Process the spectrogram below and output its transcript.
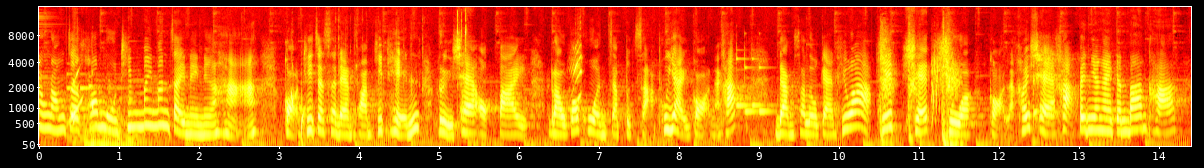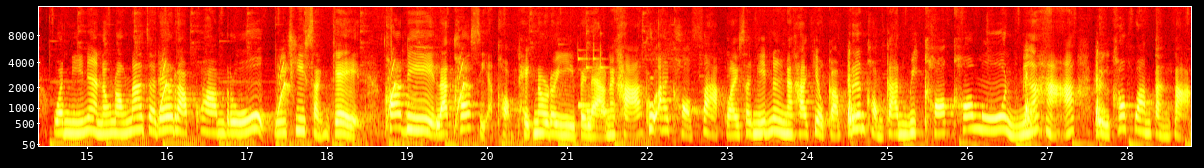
น้องๆเจอข้อมูลที่ไม่มั่นใจในเนื้อหา ก่อนที่จะแสดงความคิดเห็นหรือแชร์ออกไป เราก็ควรจะปรึกษาผู้ใหญ่ก่อนนะคะ ดังสโลแกนที่ว่าคิดเช็คชัวร์ก่อนแล้วค่อยแชร์ค่ะ เป็นยังไงกันบ้างคะวันนี้เนี่ยน้องๆ น่าจะได้รับความรู้วิธีสังเกต ข้อดีและข้อเสียของเทคโนโลยีไปแล้วนะคะ ครูไอขอฝากไว้สักนิดนึงนะคะ เกี่ยวกับเรื่องของการวิเคราะห์ข้อมูล เนื้อหา หรือข้อความต่าง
